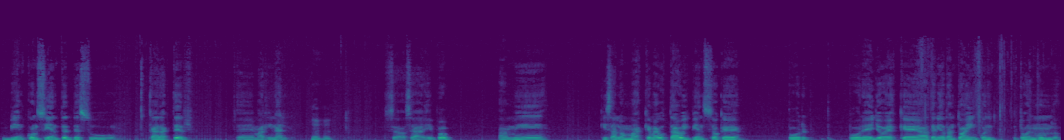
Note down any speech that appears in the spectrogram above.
bien conscientes de su carácter eh, marginal. O sea, o sea, el hip hop a mí quizás lo más que me ha gustado y pienso que por, por ello es que ha tenido tanto ahínco en todo el mundo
